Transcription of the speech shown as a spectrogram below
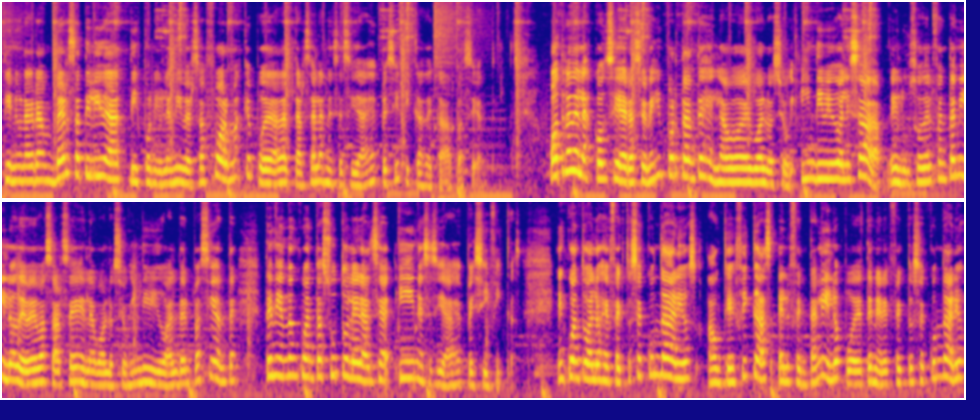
tiene una gran versatilidad disponible en diversas formas que puede adaptarse a las necesidades específicas de cada paciente. Otra de las consideraciones importantes es la evaluación individualizada. El uso del fentanilo debe basarse en la evaluación individual del paciente, teniendo en cuenta su tolerancia y necesidades específicas. En cuanto a los efectos secundarios, aunque eficaz, el fentanilo puede tener efectos secundarios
